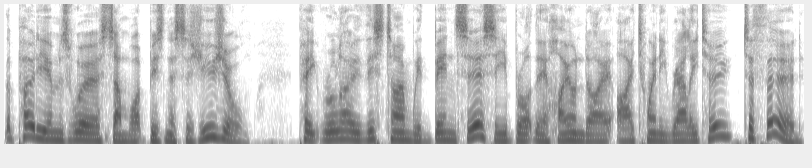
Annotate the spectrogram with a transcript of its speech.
The podiums were somewhat business as usual. Pete Rullo, this time with Ben Searcy, brought their Hyundai i20 Rally 2 to third.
